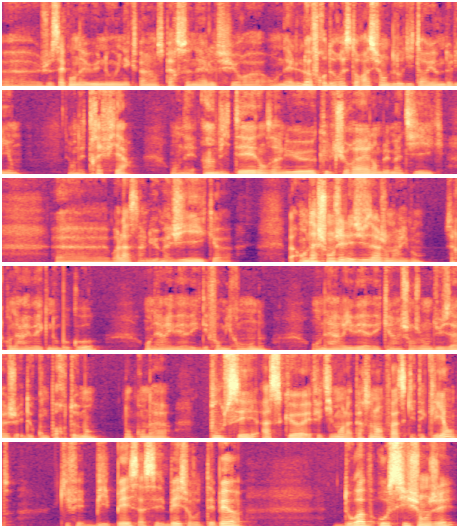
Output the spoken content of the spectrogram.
Euh, je sais qu'on a eu, nous, une expérience personnelle sur... Euh, on est l'offre de restauration de l'auditorium de Lyon. On est très fiers. On est invité dans un lieu culturel, emblématique. Euh, voilà, c'est un lieu magique. Bah, on a changé les usages en arrivant. C'est-à-dire qu'on est arrivé avec nos bocaux, on est arrivé avec des fours micro-ondes, on est arrivé avec un changement d'usage et de comportement. Donc on a poussé à ce que, effectivement, la personne en face qui était cliente, qui fait biper sa CB sur votre TPE, doive aussi changer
